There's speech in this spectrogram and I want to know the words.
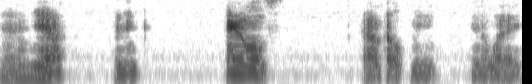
And yeah, I think animals have helped me in a way.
